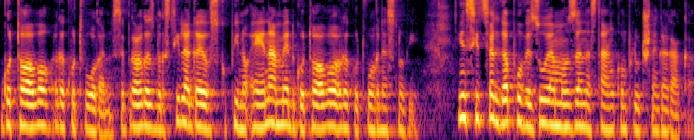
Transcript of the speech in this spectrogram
gotovo rakotvoren. Se pravi, razvrstila ga je v skupino ena med gotovo rakotvorne snovi. In sicer ga povezujemo z nastankom pljučnega raka.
